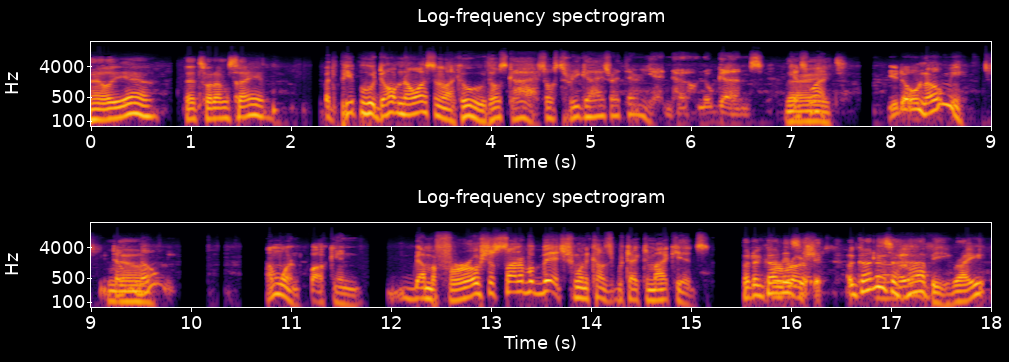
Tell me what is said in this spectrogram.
Hell yeah. That's what I'm saying. But the people who don't know us and like, ooh, those guys, those three guys right there, yeah, no, no guns. Guess what? Right. You don't know me. You don't No. know me. I'm one fucking. I'm a ferocious son of a bitch when it comes to protecting my kids. But a gun is a, a gun is a Yeah, yeah. hobby, right?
